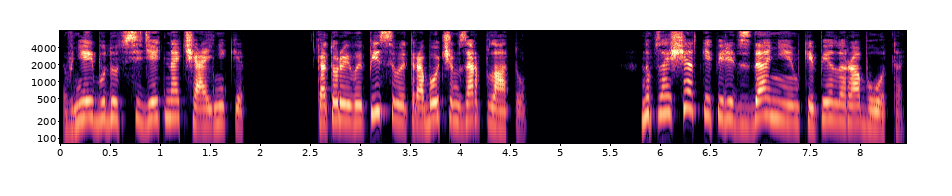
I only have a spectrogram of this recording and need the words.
В ней будут сидеть начальники, которые выписывают рабочим зарплату». На площадке перед зданием кипела работа.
